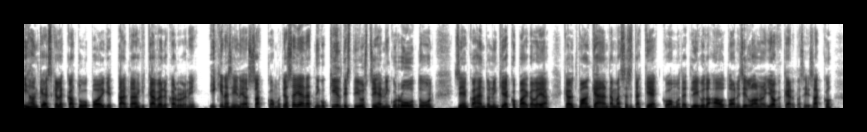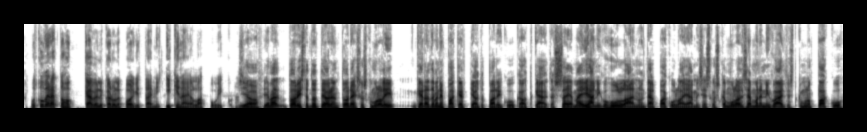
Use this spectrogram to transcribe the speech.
ihan keskelle katuu poikittain tai johonkin kävelykadulle, niin ikinä siinä ei ole sakkoa. Mutta jos sä jätät niinku kiltisti just siihen niinku ruutuun, siihen kahden tunnin kiekkopaikalle ja käyt vaan kääntämässä sitä kiekkoa, mutta et liikuta autoon, niin silloin on joka kerta siinä sakko. Mutta kun vedät tuohon kävelykadulle poikittain, niin ikinä ei ole lappu ikkunassa. Joo, ja mä todistan tuon teorian todeksi, koska mulla oli kerran tämmöinen pakettiauto pari kuukautta käytössä, ja mä ihan niinku hullaannuin täällä pakulla ajamisessa, koska mulla oli semmoinen niinku ajatus, että kun mulla on paku,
